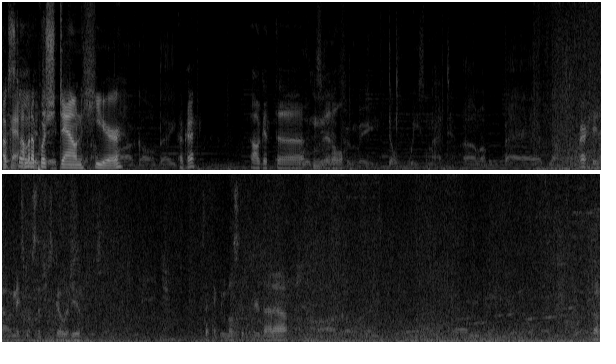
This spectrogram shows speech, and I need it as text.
Okay, I'm gonna push down here. Bark all day. Okay. I'll get the What's middle. for me? Don't waste my time. I'm a bad. Or Actually, no, it makes more sense just go with you. I think we mostly figured that out. Oh,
